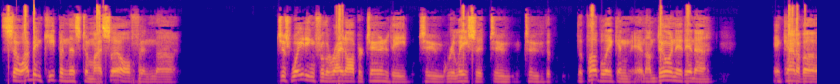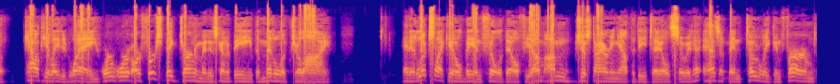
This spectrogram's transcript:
So I've been keeping this to myself and, uh, just waiting for the right opportunity to release it to, to the, the public. And, and I'm doing it in a, in kind of a calculated way. We're, we're, our first big tournament is going to be the middle of July, and it looks like it'll be in Philadelphia. I'm, I'm just ironing out the details, so it ha- hasn't been totally confirmed.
